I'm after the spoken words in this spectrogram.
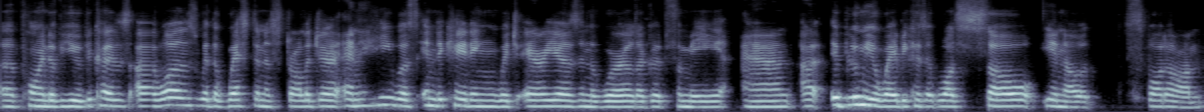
uh, point of view because I was with a Western astrologer and he was indicating which areas in the world are good for me. And uh, it blew me away because it was so, you know, spot on.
